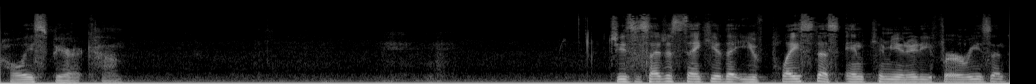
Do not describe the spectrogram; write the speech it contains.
Holy Spirit, come. Jesus, I just thank you that you've placed us in community for a reason,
